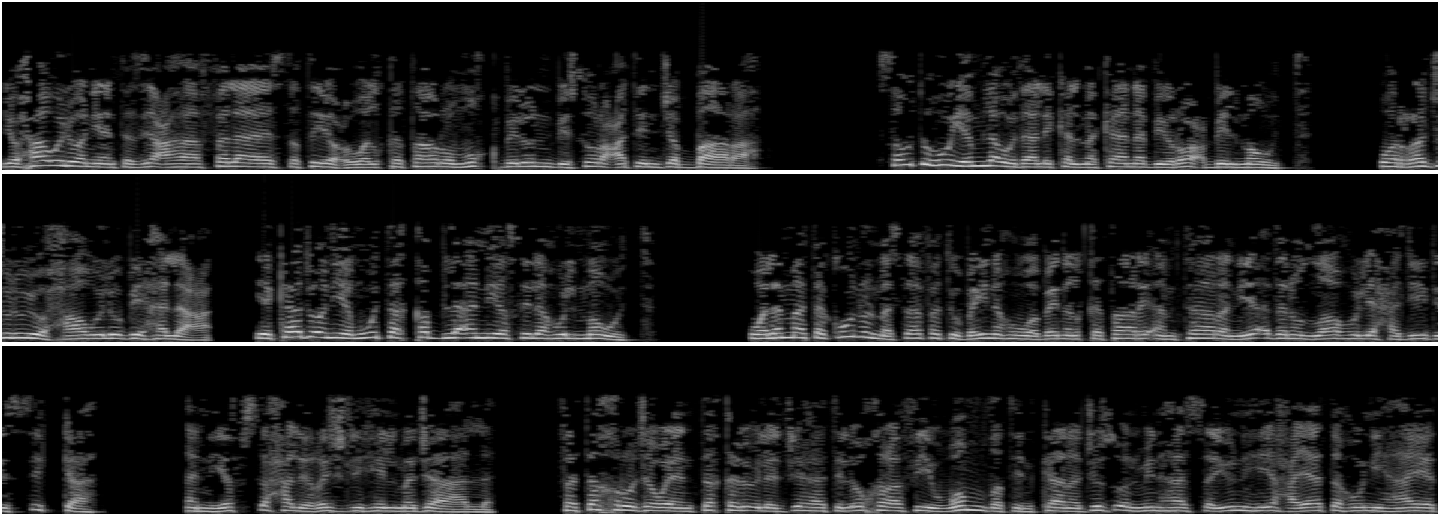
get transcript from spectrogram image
يحاول أن ينتزعها فلا يستطيع والقطار مقبل بسرعة جبارة. صوته يملأ ذلك المكان برعب الموت والرجل يحاول بهلع يكاد أن يموت قبل أن يصله الموت. ولما تكون المسافة بينه وبين القطار أمتارا يأذن الله لحديد السكة أن يفسح لرجله المجال فتخرج وينتقل إلى الجهة الأخرى في ومضة كان جزء منها سينهي حياته نهاية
